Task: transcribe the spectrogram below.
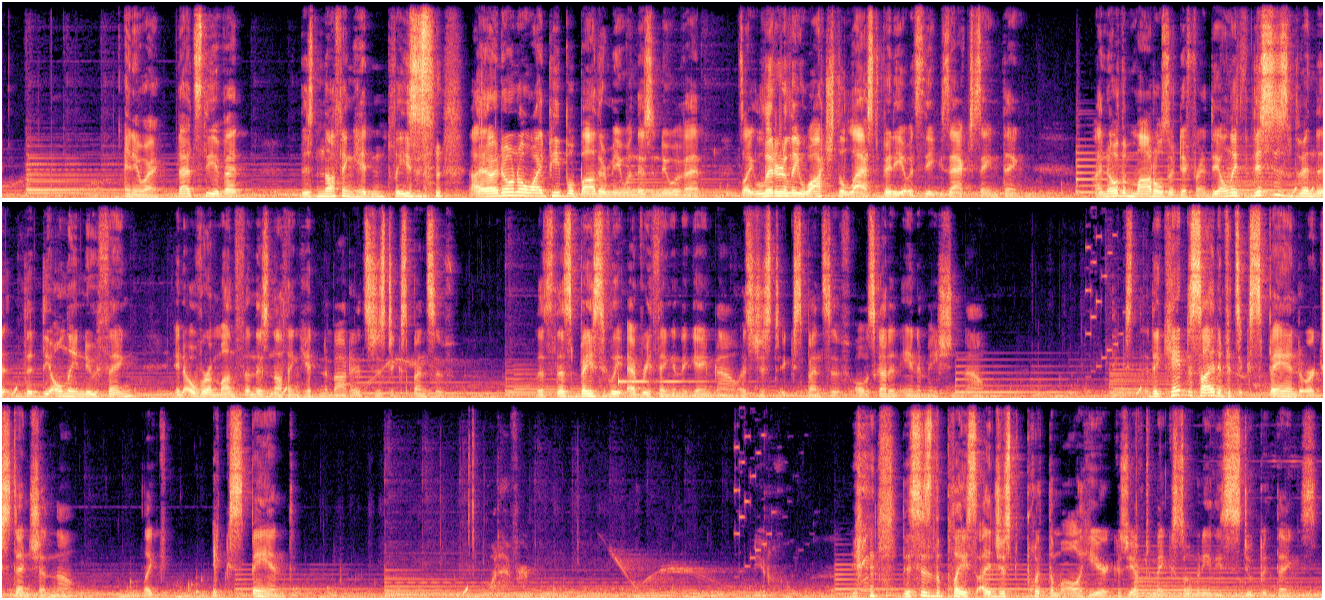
Anyway, that's the event. There's nothing hidden, please. I, I don't know why people bother me when there's a new event. It's like literally watch the last video. It's the exact same thing. I know the models are different. The only th this has been the, the, the only new thing in over a month, and there's nothing hidden about it. It's just expensive. That's that's basically everything in the game now. It's just expensive. Oh, it's got an animation now. They can't decide if it's expand or extension though. Like expand. this is the place I just put them all here because you have to make so many of these stupid things.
